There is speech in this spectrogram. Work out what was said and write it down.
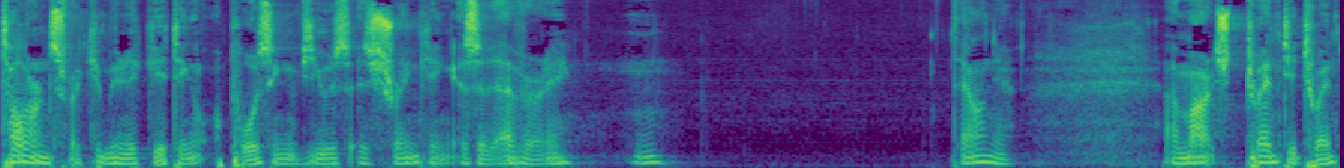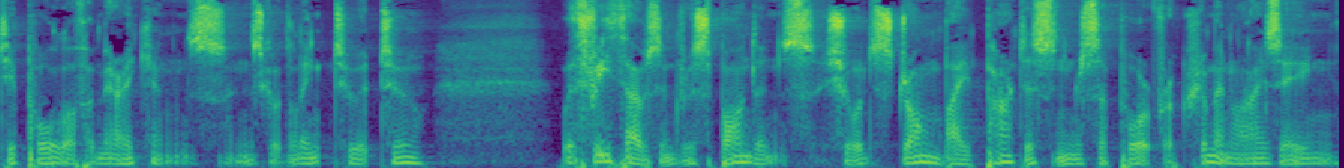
Tolerance for communicating opposing views is shrinking. Is it ever, eh? Hmm? Telling you. A March 2020 poll of Americans, and it's got a link to it too, with 3,000 respondents, showed strong bipartisan support for criminalizing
